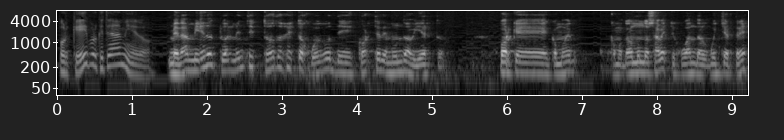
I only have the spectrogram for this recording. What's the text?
¿Por qué? ¿Por qué te da miedo? Me da miedo actualmente todos estos juegos de corte de mundo abierto. Porque como, como todo el mundo sabe, estoy jugando al Witcher 3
